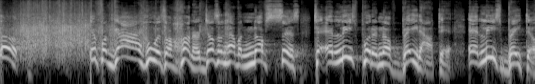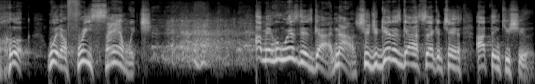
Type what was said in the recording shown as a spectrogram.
Look, if a guy who is a hunter doesn't have enough sense to at least put enough bait out there, at least bait the hook with a free sandwich. I mean, who is this guy? Now, should you give this guy a second chance? I think you should.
